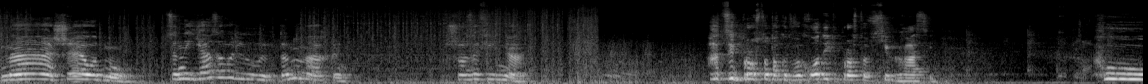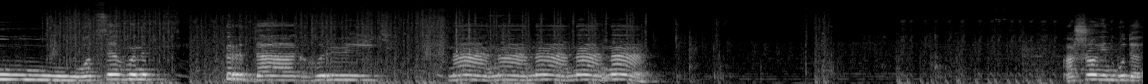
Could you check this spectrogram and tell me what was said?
На, ще одну. Це не я завалив, да ну нахрен. Що за фігня? А це просто так от виходить, просто всіх гасить. Фу, оце в мене пердак горить. На, на, на, на, на. А що він буде?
